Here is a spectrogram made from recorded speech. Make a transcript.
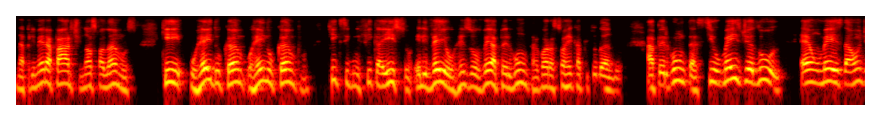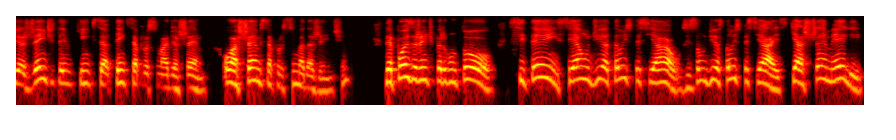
Na primeira parte, nós falamos que o rei do campo, o rei no campo, o que, que significa isso? Ele veio resolver a pergunta, agora só recapitulando. A pergunta, se o mês de Elul é um mês da onde a gente tem, que tem que se aproximar de Hashem, ou Hashem se aproxima da gente. Depois a gente perguntou se tem, se é um dia tão especial, se são dias tão especiais, que Hashem, ele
